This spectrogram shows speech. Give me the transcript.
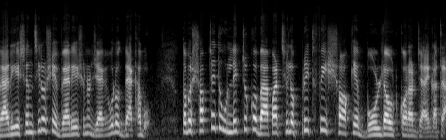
ভ্যারিয়েশন ছিল, সেই ভ্যারিয়েশনের জায়গাগুলো দেখাবো। তবে সবচাইতে উল্লেখযোগ্য ব্যাপার ছিল পৃথ্বী শকে বোল্ড আউট করার জায়গাটা।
